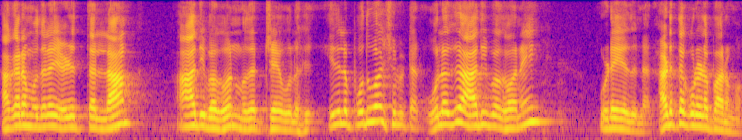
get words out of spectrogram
அகர முதல எழுத்தெல்லாம் ஆதிபகவன் முதற்றே உலகு. இதில் பொதுவாக சொல்லிட்டார் உலகு ஆதிபகவனை உடையதுனர். அடுத்த குரலை பாருங்க.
